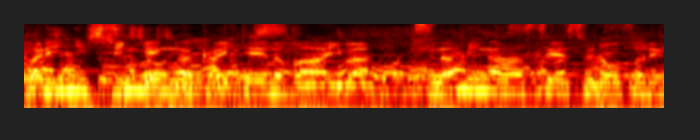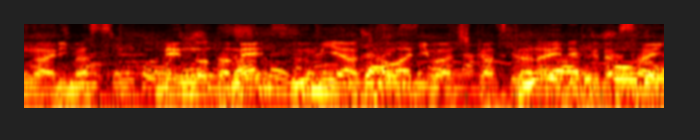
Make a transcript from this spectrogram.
仮に震源が海底の場合は津波が発生する恐れがあります。念のため海や川には近づかないでください。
